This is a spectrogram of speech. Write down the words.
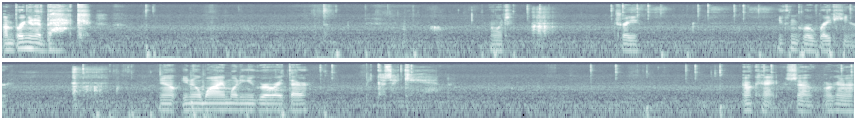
I'm bringing it back. what? Tree. You can grow right here. You know, you know why I'm letting you grow right there? Because I can. Okay, so we're gonna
